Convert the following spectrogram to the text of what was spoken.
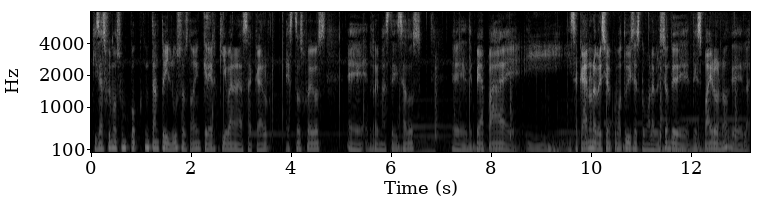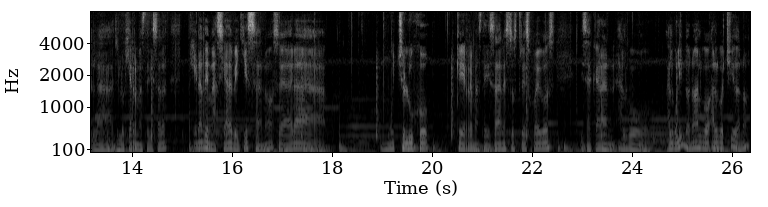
quizás fuimos un poco un tanto ilusos no en creer que iban a sacar estos juegos eh, remasterizados eh, de pe a pa eh, y, y, sacaran una versión, como tú dices, como la versión de, Spyro, ¿no? De la, trilogía remasterizada. Era demasiada belleza, ¿no? O sea, era mucho lujo que remasterizaran estos tres juegos y sacaran algo, algo lindo, ¿no? Algo, algo chido, ¿no?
